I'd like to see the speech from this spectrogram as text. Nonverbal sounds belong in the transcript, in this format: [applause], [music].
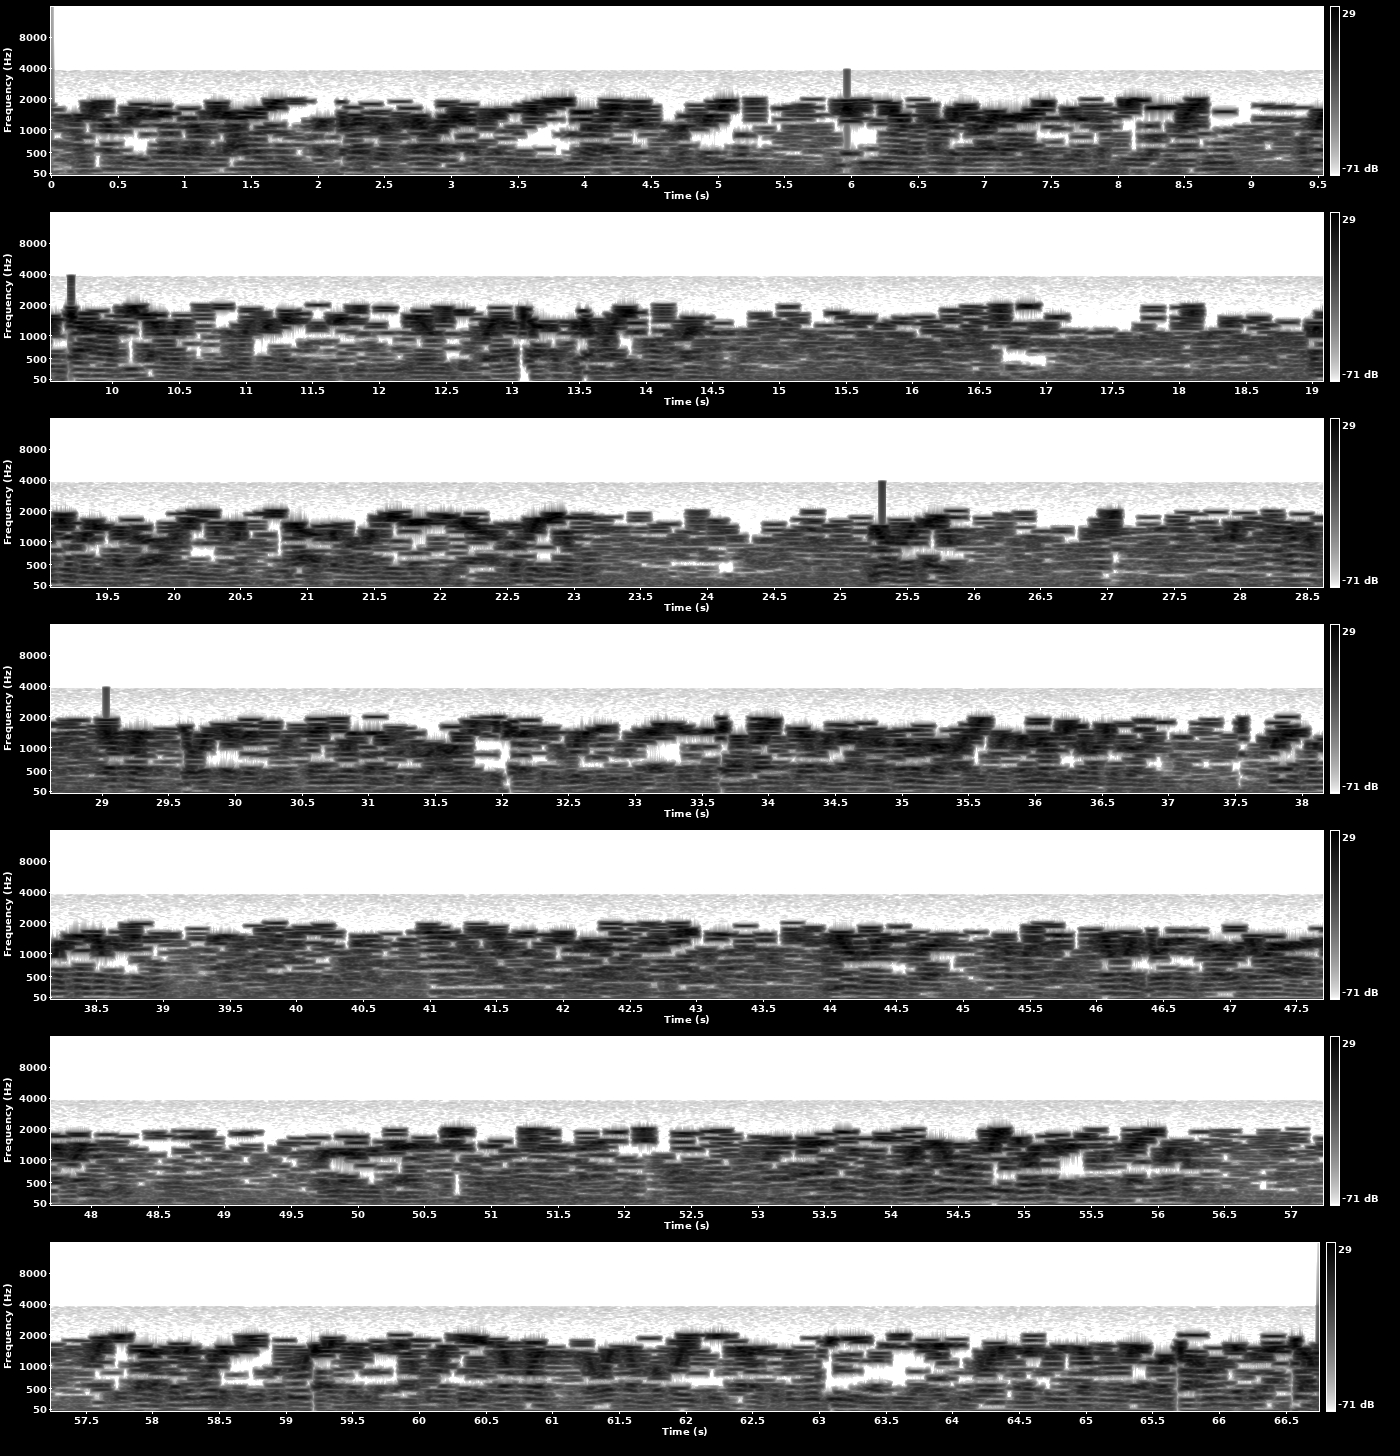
الحمد لله رب العالمين والصلاة والسلام على أسأل النبيين وعشرة المرسلين نبينا محمد وعلى آله وصحبه أجمعين ومن دعا بدعوته وسن بسنته إلى يوم الدين. السلام عليكم ورحمة الله. Barkan mu da saduwa a wani yammaci na asabar wanda ya bakwai da yau ga wata yau? Takwas ga watan rabi'u sani wata na huɗu a wannan shekara ta dubu da dari huɗu da ashirin da ɗaya bayan hijirar manzon Allah sallallahu alaihi wa sallam daga Makka zuwa Madina. Kuna da tabbas kan takwas ne ku? Nau ga watan tura. Takwas ga watan tura wanda ba a sabanin ku? Wato yau bakwai ga watan rabi'u sani watan huɗu. A shekara ta dubu da dari huɗu da ashirin da ɗaya kuma shine tabbas ga watan bakwai shekara ta dubu biyu da biyu. Dan ci gaba da karatun littafin mai albarka umdatul ahkam.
